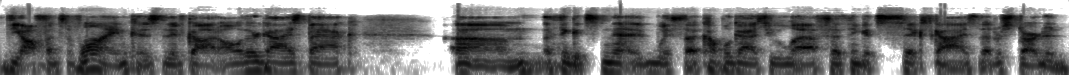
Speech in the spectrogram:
the offensive line because they've got all their guys back. Um, I think it's net, with a couple guys who left. I think it's six guys that have started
